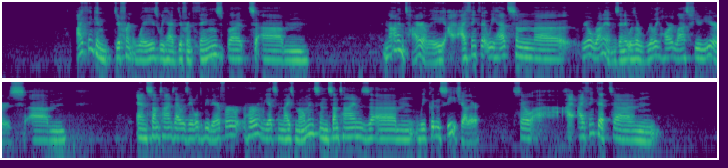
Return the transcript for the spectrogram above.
I think in different ways we had different things, but um, not entirely. I, I think that we had some uh, real run ins, and it was a really hard last few years. Um, and sometimes I was able to be there for her, and we had some nice moments, and sometimes um, we couldn't see each other. So I, I think that um,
